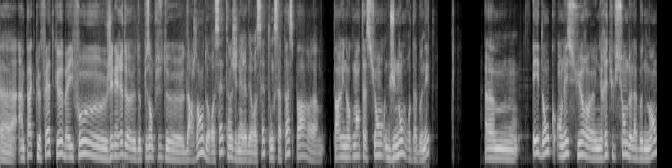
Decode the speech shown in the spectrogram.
euh, impacte le fait que bah, il faut générer de, plus en plus d'argent, de, recettes, hein, générer des recettes. Donc, ça passe par, euh, par une augmentation du nombre d'abonnés. et donc, on est sur une réduction de l'abonnement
